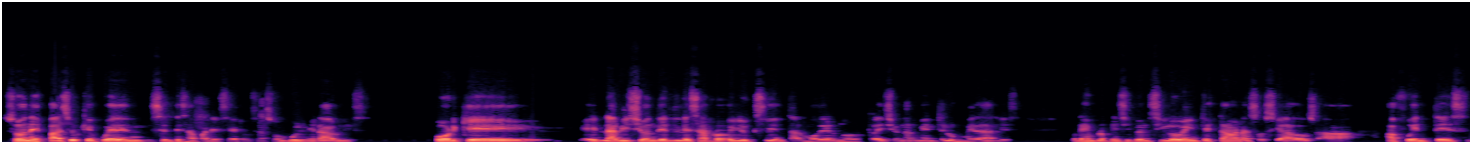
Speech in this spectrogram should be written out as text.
son espacios que pueden desaparecer, o sea, son vulnerables, porque en la visión del desarrollo occidental moderno, tradicionalmente los humedales, por ejemplo, a principios del siglo XX, estaban asociados a, a fuentes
